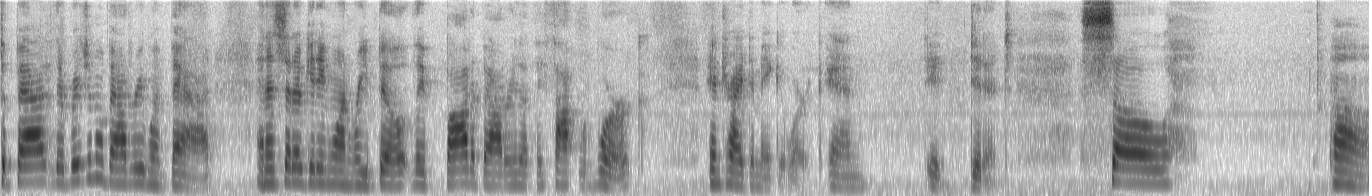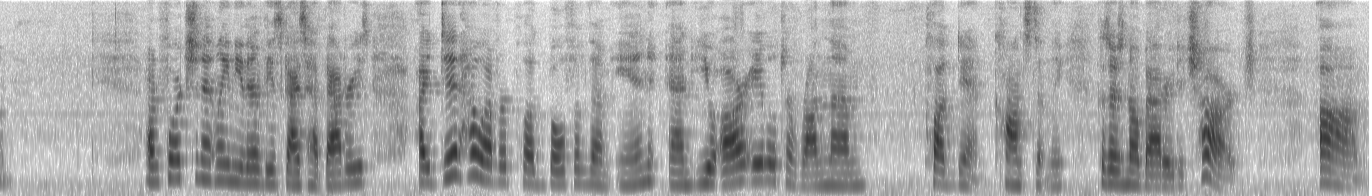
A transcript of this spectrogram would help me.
the bad the original battery went bad and instead of getting one rebuilt they bought a battery that they thought would work and tried to make it work and it didn't so um Unfortunately, neither of these guys have batteries. I did, however, plug both of them in, and you are able to run them plugged in constantly because there's no battery to charge. Um,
